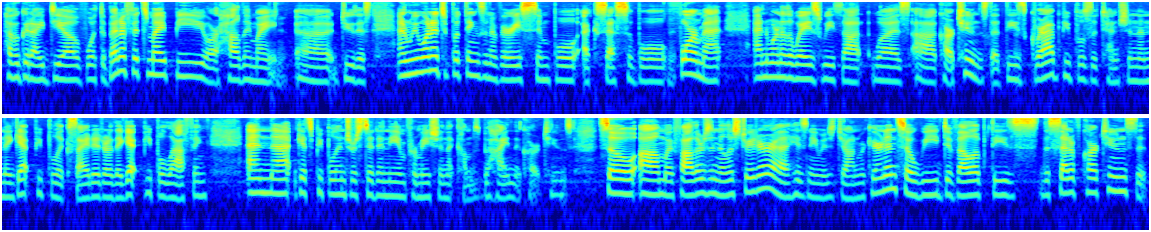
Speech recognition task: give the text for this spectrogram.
have a good idea of what the benefits might be or how they might uh, do this. And we wanted to put things in a very simple, accessible format. And one of the ways we thought was uh, cartoons, that these grab people's attention and they get people excited or they get people laughing. And that gets people interested in the information that comes behind the cartoons. So uh, my father's an illustrator. Uh, his name is John McKiernan. So we developed these the set of cartoons that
